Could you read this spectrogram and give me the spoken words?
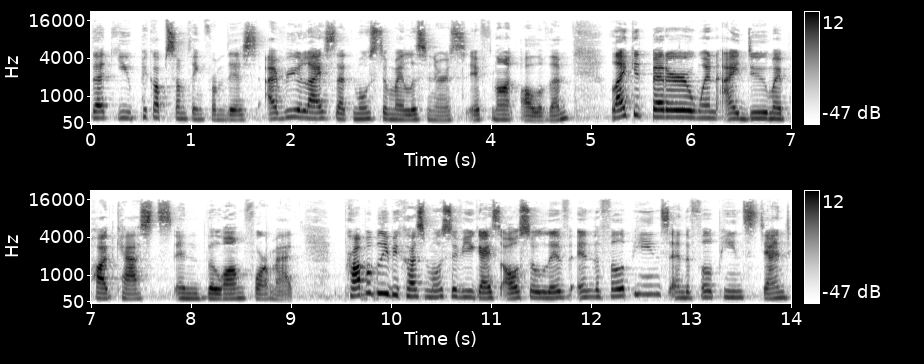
that you pick up something from this. I realize that most of my listeners, if not all of them, like it better when I do my podcasts in the long format. Probably because most of you guys also live in the Philippines, and the Philippines tend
